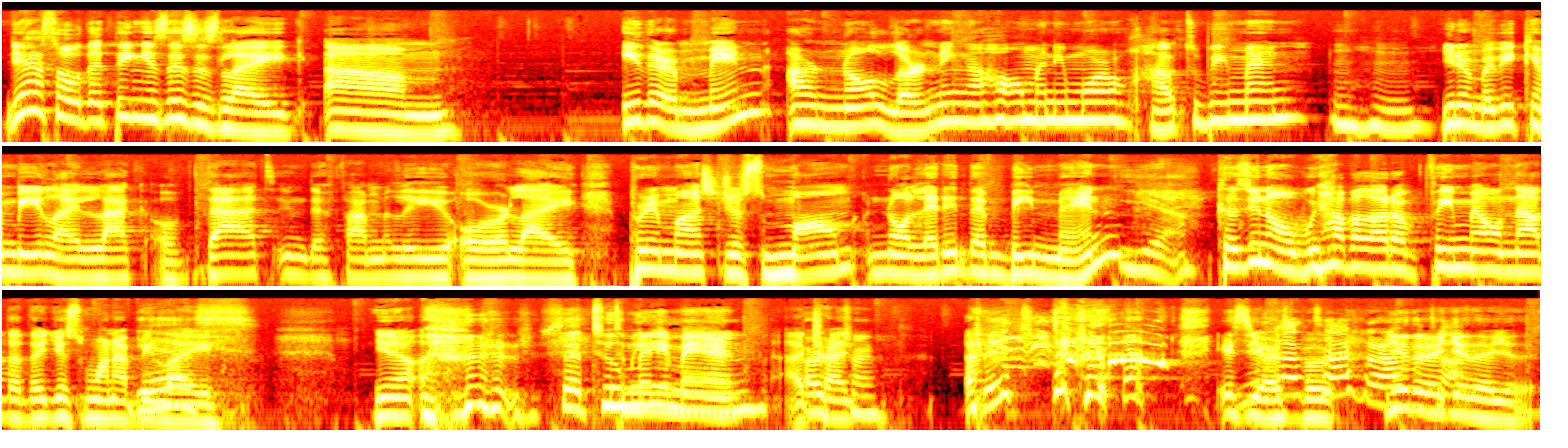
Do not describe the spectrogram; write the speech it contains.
Yeah, so the thing is, this is like um, either men are not learning at home anymore how to be men. Mm-hmm. You know, maybe it can be like lack of that in the family, or like pretty much just mom not letting them be men. Yeah. because you know we have a lot of female now that they just want to be Yes. like, you know, said too, many, men, are are trying. trying. Bitch. it's You yours, boo. time or I You do it. You do it. You do it.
